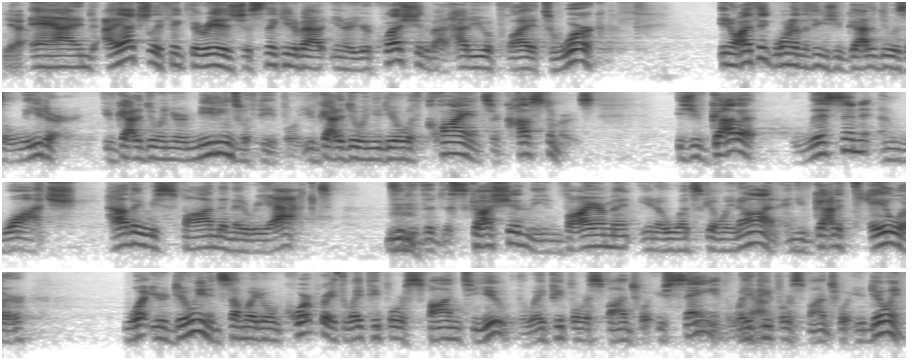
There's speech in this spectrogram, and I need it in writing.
Yeah. And I actually think there is just thinking about you know your question about how do you apply it to work. You know, I think one of the things you've got to do as a leader, you've got to do in your meetings with people, you've got to do when you deal with clients or customers, is you've got to listen and watch how they respond and they react to mm. the discussion, the environment, you know, what's going on. And you've got to tailor what you're doing in some way to incorporate the way people respond to you, the way people respond to what you're saying, the way yeah. people respond to what you're doing.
